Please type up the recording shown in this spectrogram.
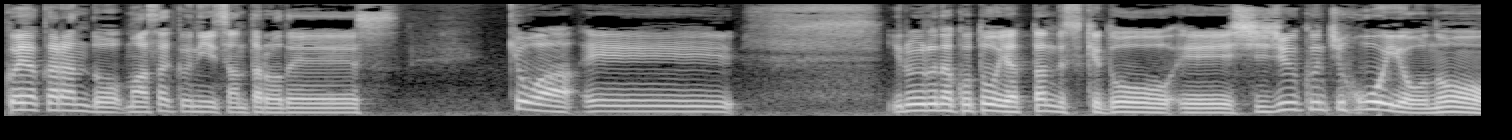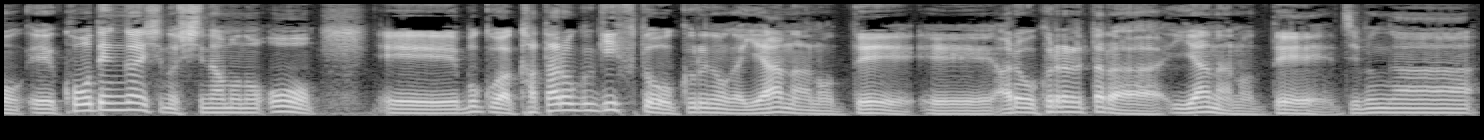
健やかランド、まさくにさん太郎です。今日は、えー、いろいろなことをやったんですけど、えー、四十九日法要の、えー、香典返しの品物を、えー、僕はカタログギフトを送るのが嫌なので、えー、あれ送られたら嫌なので、自分が、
